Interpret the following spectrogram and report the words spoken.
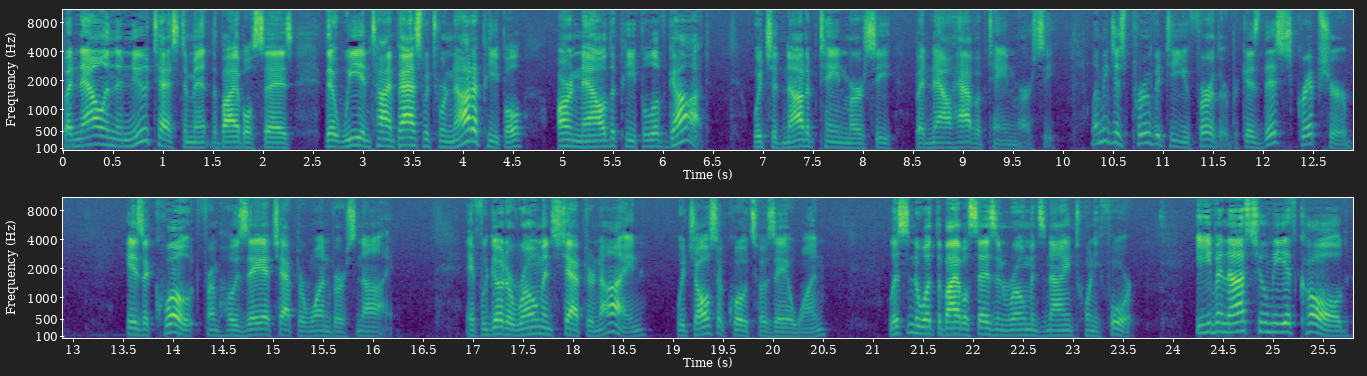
But now in the New Testament, the Bible says that we in time past, which were not a people, are now the people of God, which had not obtained mercy, but now have obtained mercy. Let me just prove it to you further, because this scripture is a quote from Hosea chapter 1, verse 9. If we go to Romans chapter 9, which also quotes Hosea 1, listen to what the Bible says in Romans 9:24. Even us whom he hath called,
